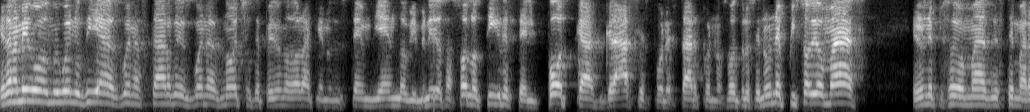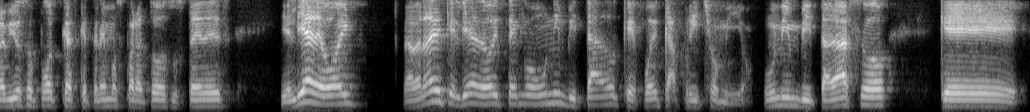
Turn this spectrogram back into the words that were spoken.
¿Qué tal amigos? Muy buenos días, buenas tardes, buenas noches, dependiendo de la hora que nos estén viendo. Bienvenidos a Solo Tigres, el podcast. Gracias por estar con nosotros en un episodio más, en un episodio más de este maravilloso podcast que tenemos para todos ustedes. Y el día de hoy, la verdad es que el día de hoy tengo un invitado que fue capricho mío, un invitadazo que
